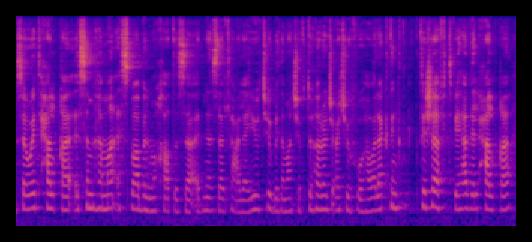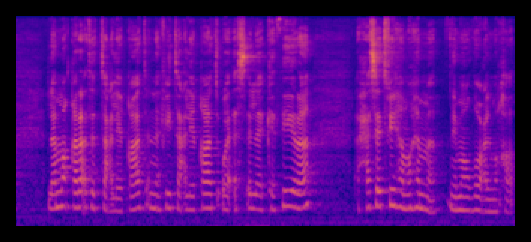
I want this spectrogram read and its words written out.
سويت حلقة اسمها ما أسباب المخاط الزائد نزلتها على يوتيوب إذا ما شفتوها رجعوا شوفوها ولكن اكتشفت في هذه الحلقة لما قرأت التعليقات أن في تعليقات وأسئلة كثيرة حسيت فيها مهمة لموضوع المخاط.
